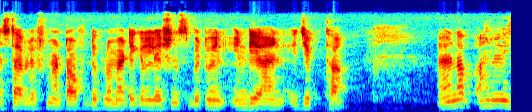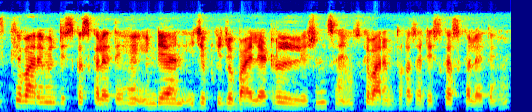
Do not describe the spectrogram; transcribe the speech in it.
establishment of diplomatic relations between India and Egypt था। एंड अब हम इसके बारे में डिस्कस कर लेते हैं इंडिया एंड इजिप्ट की जो बायोलेटरल रिलेशंस हैं उसके बारे में थोड़ा सा डिस्कस कर लेते हैं।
